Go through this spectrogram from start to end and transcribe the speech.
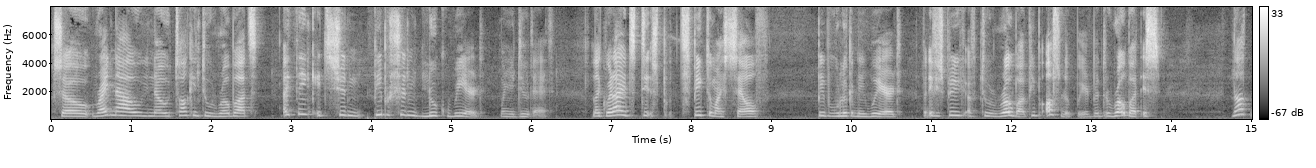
So right now, you know, talking to robots, I think it shouldn't. People shouldn't look weird when you do that. Like when I sp- speak to myself, people look at me weird. But if you speak to a robot, people also look weird. But the robot is not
